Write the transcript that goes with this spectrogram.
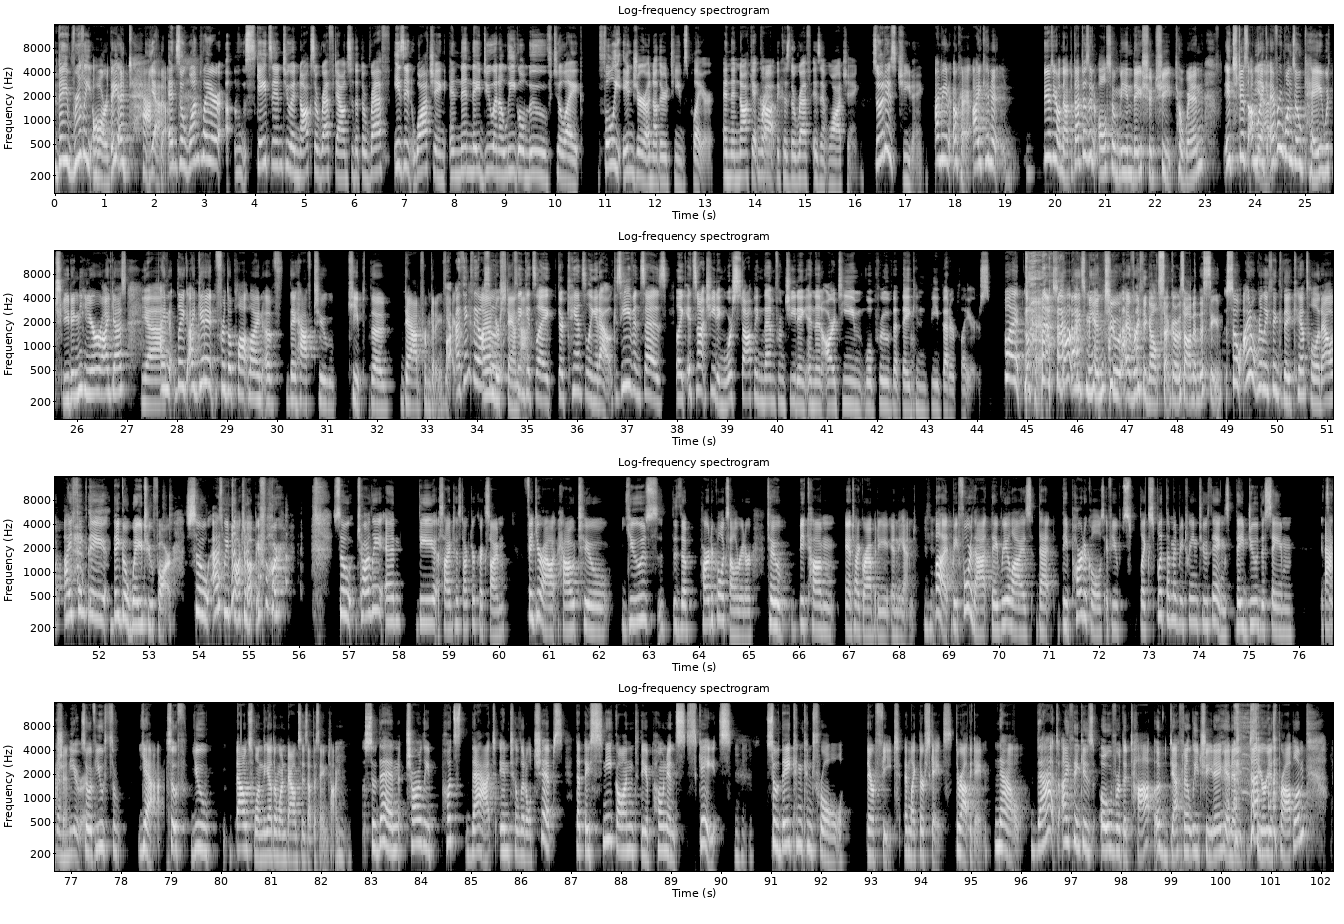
They really are. They attack yeah. them. And so one player uh, skates into and knocks a ref down so that the ref isn't watching. And then they do an illegal move to like fully injure another team's player and then not get Right. caught because the ref isn't watching. So it is cheating. I mean, okay, I can be with you on that, but that doesn't also mean they should cheat to win. It's just I'm like everyone's okay with cheating here, I guess. Yeah. and like I get it for the plot line of they have to keep the dad from getting Yeah, fired. I think they also understand think that. it's like they're canceling it out because he even says like it's not cheating. We're stopping them from cheating, and then our team will prove that they can be better players. But okay, so that leads me into everything else that goes on in this scene. So I don't really think they cancel it out. I think they they go way too far. So as we've talked about before, so Charlie and the scientist Dr. Crickstein figure out how to use the particle accelerator to become anti-gravity in the end. Mhm. But before that, they realize that the particles, if you like split them in between two things, they do the same It's action. like a mirror. So if you, th- yeah, so if you bounce one, the other one bounces at the same time. Mhm. So then Charlie puts that into little chips that they sneak onto the opponent's skates Mhm. so they can control their feet and like their skates throughout the game. Now, that I think is over the top of definitely cheating and a serious problem.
